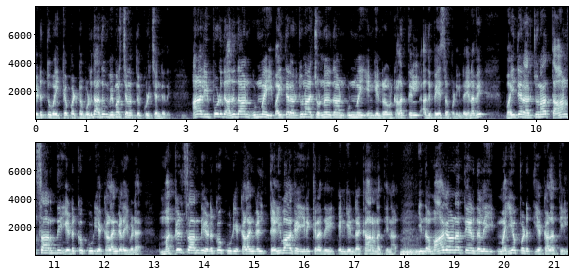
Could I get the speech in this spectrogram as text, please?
எடுத்து வைக்கப்பட்ட பொழுது அதுவும் விமர்சனத்துக்குள் சென்றது. ஆனால் இப்பொழுது அதுதான் உண்மை. வைத்தியர் அர்ஜுனா சொன்னதுதான் உண்மை என்கின்ற ஒரு களத்தில் அது பேசப்படுகின்றது. எனவே வைத்தியர் அர்ஜுனா தான் சார்ந்து எடுக்கக்கூடிய களங்களை விட மக்கள் சார்ந்து எடுக்கக்கூடிய களங்கள் தெளிவாக இருக்கிறது என்கின்ற காரணத்தினால் இந்த மாகாண தேர்தலை மையப்படுத்திய களத்தில்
